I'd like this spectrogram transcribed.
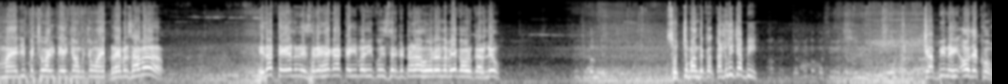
ਮੈਂ ਜੀ ਪਿੱਛੋਂ ਆਈਟੀਆਈ ਚੌਂਕ ਚੋਂ ਆਇਆ। ਡਰਾਈਵਰ ਸਾਹਿਬ! ਇਹਦਾ ਤੇਲ ਰਿਸ ਰਿਹਾ ਹੈਗਾ ਕਈ ਵਾਰੀ ਕੋਈ ਸਿਰਕਟ ਵਾਲਾ ਹੋਰ ਲਵੇ ਗੌਰ ਕਰ ਲਿਓ। ਸੁੱਚ ਬੰਦ ਕੱਢ ਲਈ ਚਾਬੀ? ਚਾਬੀ ਨਹੀਂ ਉਹ ਦੇਖੋ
